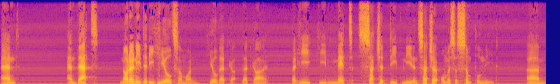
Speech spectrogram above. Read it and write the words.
And, and that, not only did he heal someone, heal that guy, that guy but he, he met such a deep need and such a almost a simple need um,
